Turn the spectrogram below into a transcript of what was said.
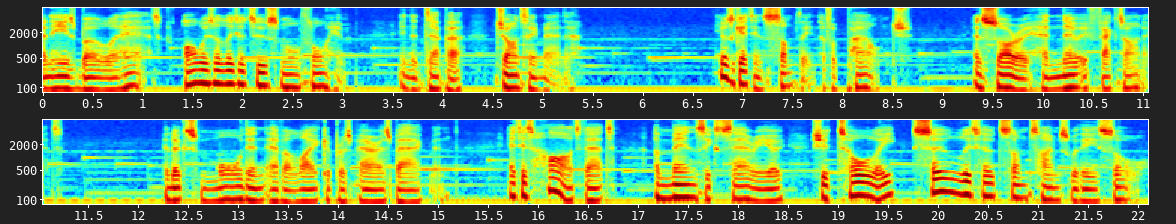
and his bowler hat, always a little too small for him, in a dapper, jaunty manner. He was getting something of a punch, and sorrow had no effect on it. He looked more than ever like a prosperous bagman. It is hard that a man's exterior should toll so little sometimes with his soul.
